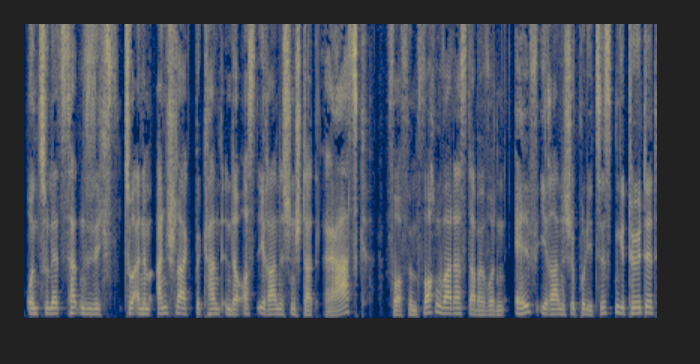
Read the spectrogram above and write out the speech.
und zuletzt hatten sie sich zu einem Anschlag bekannt in der ostiranischen Stadt Rask vor fünf Wochen war das. Dabei wurden elf iranische Polizisten getötet.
